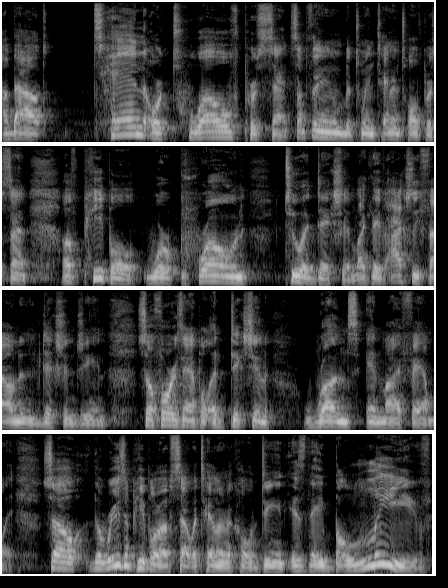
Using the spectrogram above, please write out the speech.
about 10 or 12%, something between 10 and 12% of people were prone to addiction. Like they've actually found an addiction gene. So for example, addiction runs in my family. So the reason people are upset with Taylor Nicole Dean is they believe,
